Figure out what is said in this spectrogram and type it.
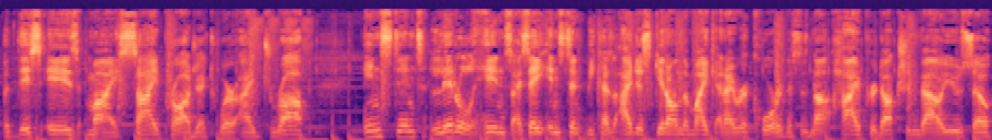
But this is my side project where I drop instant little hints. I say instant because I just get on the mic and I record. This is not high production value, so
